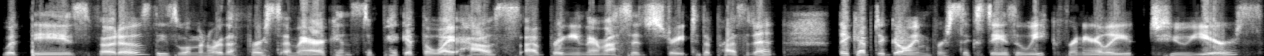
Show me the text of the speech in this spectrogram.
with these photos. These women were the first Americans to picket the White House, uh, bringing their message straight to the president. They kept it going for six days a week for nearly two years.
